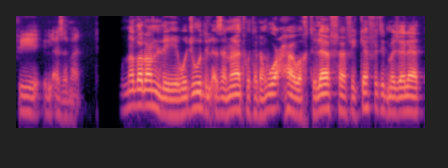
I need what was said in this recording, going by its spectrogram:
في الأزمات. نظرا لوجود الأزمات وتنوعها واختلافها في كافة المجالات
